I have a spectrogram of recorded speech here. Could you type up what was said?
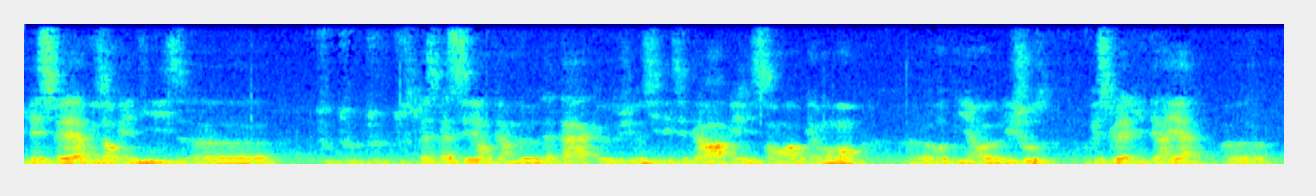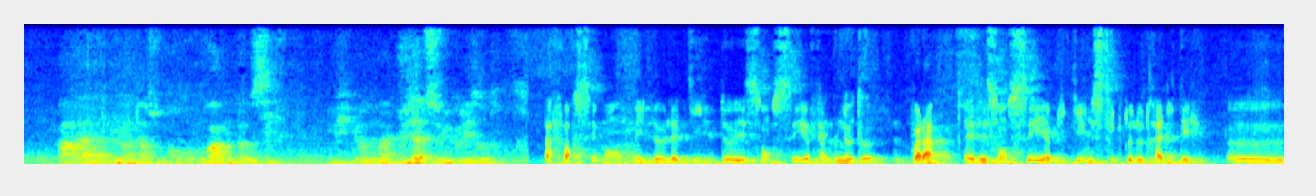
ils laissent faire, ils organisent tout, tout, ce qui va se passer en termes d'attaque, de, de, génocide, etc. Et sans à aucun moment retenir les choses. Donc est-ce que la guilde derrière, par le maintien de son propre pouvoir, n'est pas aussi une figure de mal plus absolue que les autres? Pas forcément, mais le, la guilde est censée, enfin, le, voilà, elle est censée appliquer une stricte neutralité. Euh,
